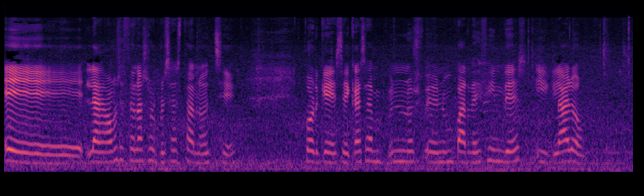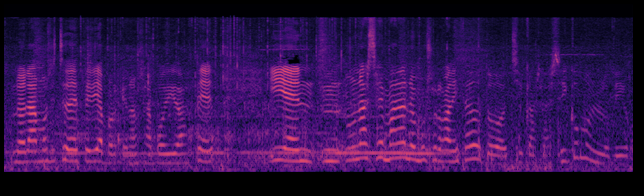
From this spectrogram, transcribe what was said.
eh, la vamos a hacer una sorpresa esta noche porque se casa en, un par de findes y claro, no la hemos hecho de despedida porque no se ha podido hacer y en una semana lo hemos organizado todo, chicas, así como os lo digo.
